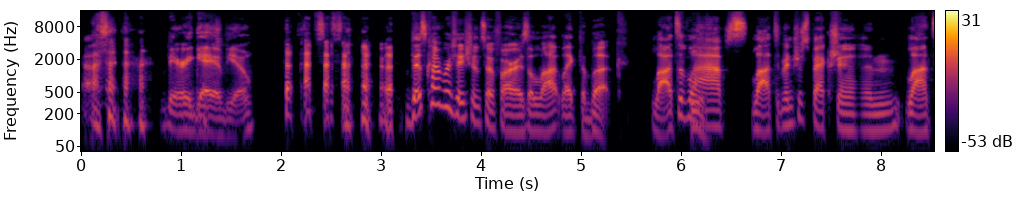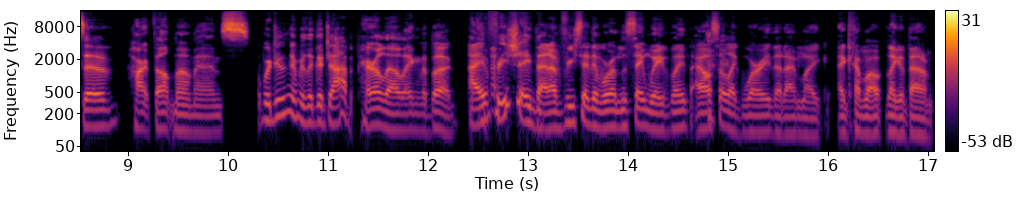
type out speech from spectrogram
Very gay of you. this conversation so far is a lot like the book. Lots of Mm. laughs, lots of introspection, lots of heartfelt moments. We're doing a really good job paralleling the book. I appreciate that. I appreciate that we're on the same wavelength. I also like worry that I'm like, I come up like that I'm,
